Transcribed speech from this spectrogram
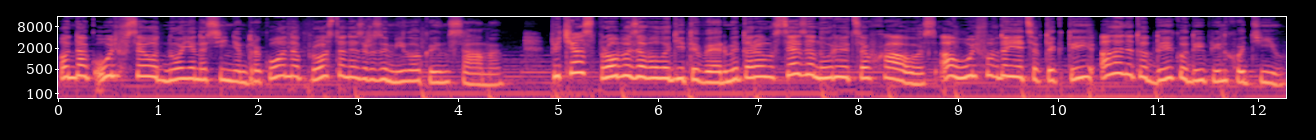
Однак Ульф все одно є насінням дракона, просто незрозуміло ким саме. Під час спроби заволодіти вермітером все занурюється в хаос, а Ульфу вдається втекти, але не туди, куди б він хотів.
